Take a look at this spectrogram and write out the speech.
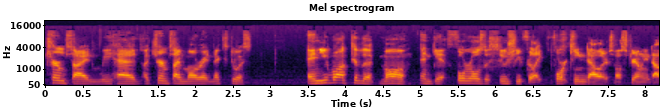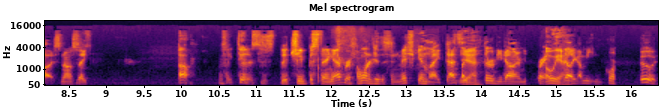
Chermside, and we had a Chermside mall right next to us. And you walk to the mall and get four rolls of sushi for like fourteen dollars Australian dollars, and I was like, oh. I was like, dude, this is the cheapest thing ever. If I want to do this in Michigan, like that's like yeah. a thirty dollar right. Oh yeah, like I'm eating corn food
